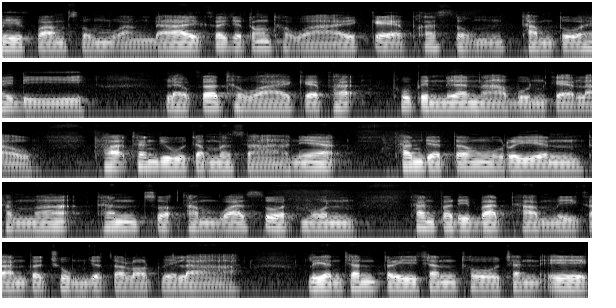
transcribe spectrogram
มีความสมหวังได้ก็จะต้องถวายแก่พระสงฆ์ทำตัวให้ดี แล้วก็ถวายแก่พระผู้เป็นเนื้อนาบุญแก่เรา พระท่านอยู่จำพรรษาเนี่ยท่านจะต้องเรียนธรรมะ ท่านสวดทำวัดสวดมนต์ท่านปฏิบัติธรรมมีการประชุมอยู่ตลอดเวลา เรียนชั้นตรีชั้นโทชั้นเอก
